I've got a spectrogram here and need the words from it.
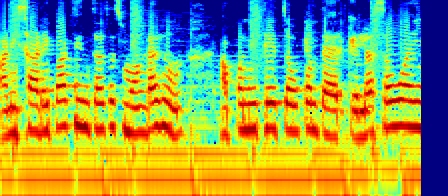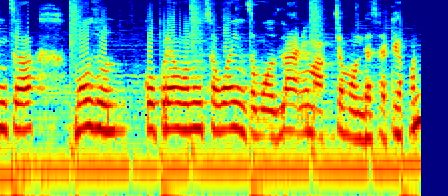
आणि साडेपाच इंचाचाच मोंडा घेऊन आपण इथे चौकोन तयार केला. सव्वा इंच मोजून कोपऱ्या म्हणून सव्वा इंच मोजला आणि मागच्या मोंड्यासाठी आपण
